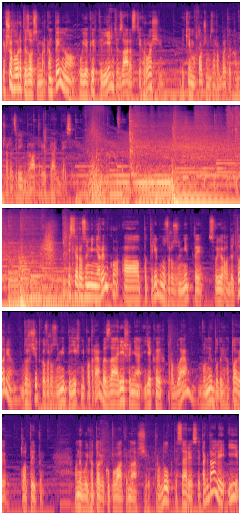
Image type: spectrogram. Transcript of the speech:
Якщо говорити зовсім меркантильно, у яких клієнтів зараз ті гроші, які ми хочемо заробити там через рік, 2, 3, 5, 10. Після розуміння ринку потрібно зрозуміти свою аудиторію, дуже чітко зрозуміти їхні потреби, за рішення яких проблем вони будуть готові платити. Вони будуть готові купувати наші продукти, сервіси і так далі, і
